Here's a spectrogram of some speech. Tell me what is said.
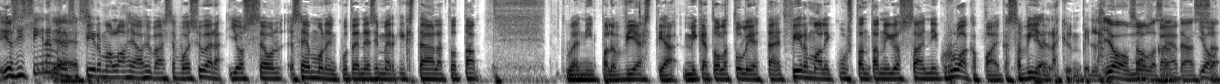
Ja siis siinä mielessä firman lahja on hyvä, se voi syödä, jos se on semmoinen, kuten esimerkiksi täällä tota, tulee niin paljon viestiä, mikä tuolla tuli, että, että firma oli kustantanut jossain niinku ruokapaikassa viidellä kympillä. Joo, mulla se on ja- tässä. Joo.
